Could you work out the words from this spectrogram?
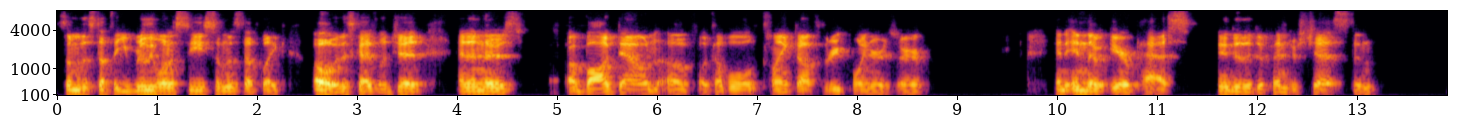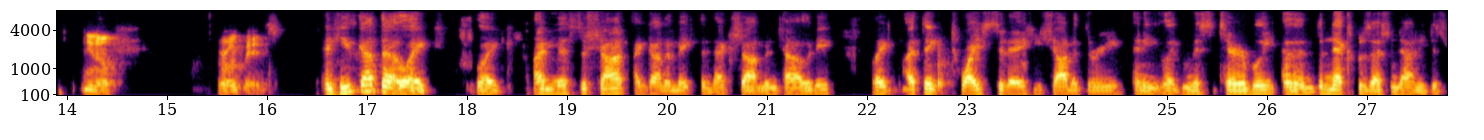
some of the stuff that you really want to see, some of the stuff like, oh, this guy's legit. And then there's a bog down of a couple clanked off three pointers or an in the air pass into the defender's chest and you know, growing pains. and he's got that like like I missed a shot, I gotta make the next shot mentality. Like I think twice today he shot a three and he like missed it terribly, and then the next possession down he just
